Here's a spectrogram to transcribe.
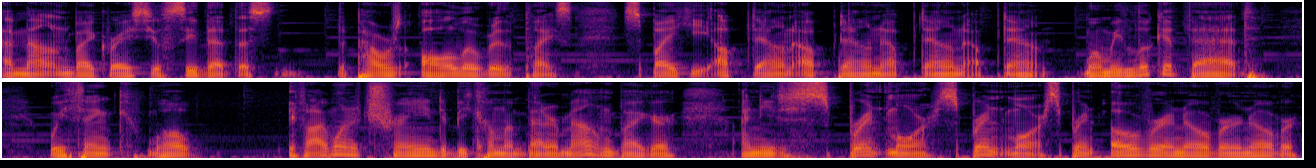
a mountain bike race, you'll see that this the power's all over the place. Spiky, up, down, up, down, up, down, up, down. When we look at that, we think, well, if I want to train to become a better mountain biker, I need to sprint more, sprint more, sprint over and over and over,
